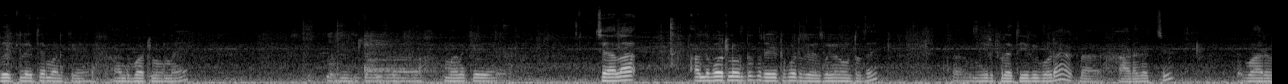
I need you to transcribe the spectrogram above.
వెహికల్ అయితే మనకి అందుబాటులో ఉన్నాయి. దీంట్లో మనకి చాలా అందుబాటులో ఉంటుంది రేటు కూడా రీజనబుల్గా ఉంటుంది. మీరు ప్రతిదీ కూడా అక్కడ అడగచ్చు వారు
